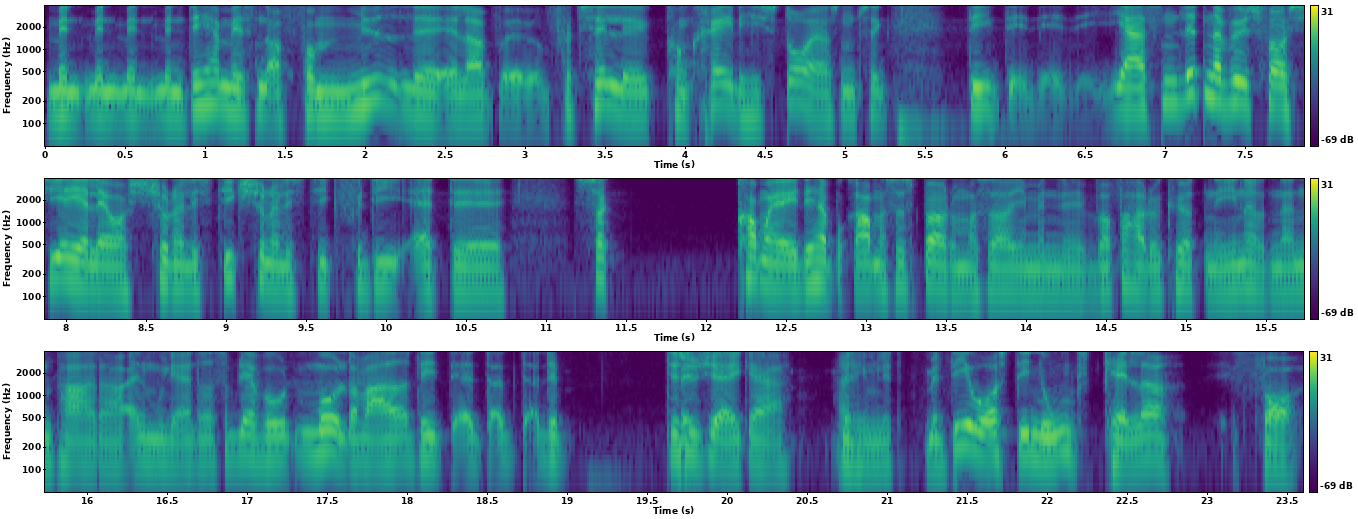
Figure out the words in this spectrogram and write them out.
Men, men, men, men det her med sådan at formidle eller øh, fortælle konkrete historier og sådan noget ting, det, det, jeg er sådan lidt nervøs for at sige, at jeg laver journalistik, journalistik, fordi at øh, så kommer jeg i det her program, og så spørger du mig så, jamen, øh, hvorfor har du ikke hørt den ene eller den anden part, og alt muligt andet, og så bliver jeg målt og vejet, og det, det, det, det, men, synes jeg ikke er, er rimeligt. Men det er jo også det, nogen kalder for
